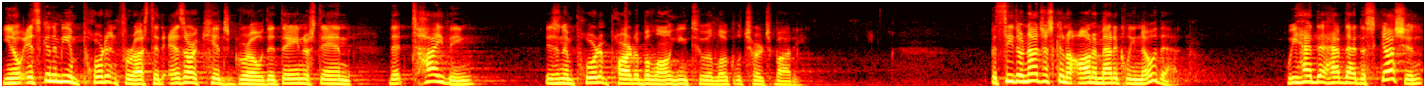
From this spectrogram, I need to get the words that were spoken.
you know, it's going to be important for us that as our kids grow, that they understand that tithing is an important part of belonging to a local church body. But see, they're not just going to automatically know that. We had to have that discussion,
